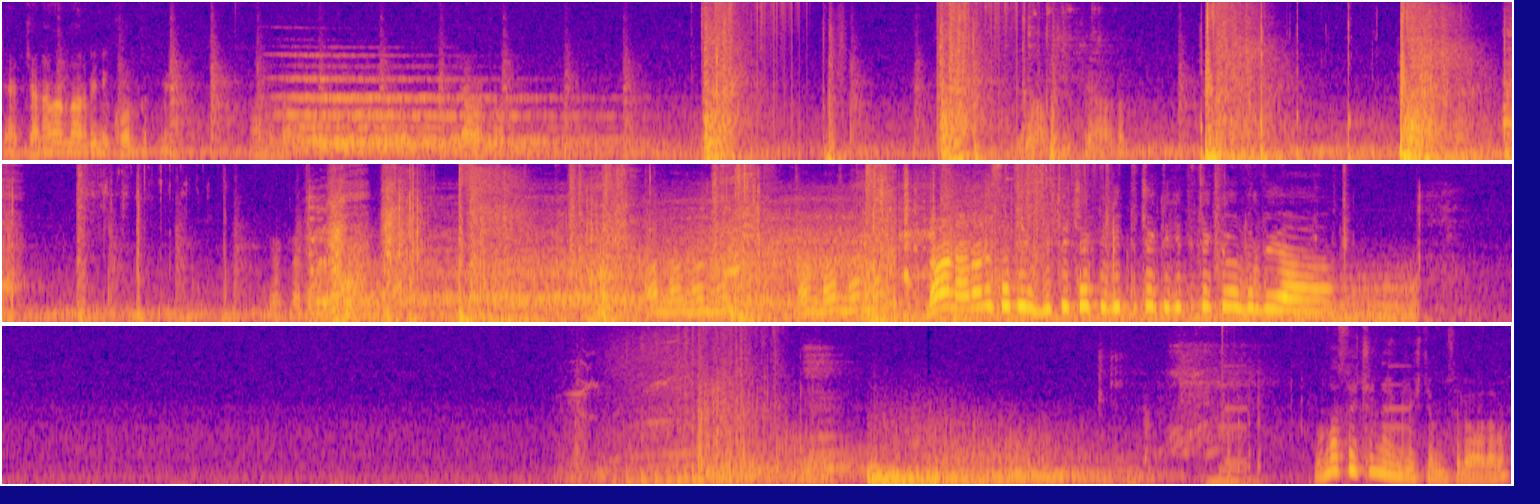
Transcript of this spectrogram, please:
Ya canavarlar beni korkutmuyor. Ha burada. Gel bakalım. Bir aldım, iki aldım. Yaklaş. Lan lan lan lan. Lan lan lan lan. Lan ananı satayım. Gitti çekti gitti çekti gitti çekti öldürdü ya. Bu nasıl içinden geçti mesela o adamın?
